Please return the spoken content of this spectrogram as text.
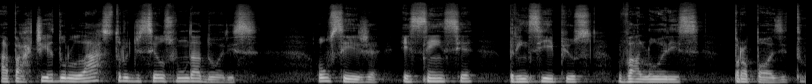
a partir do lastro de seus fundadores, ou seja, essência, princípios, valores, propósito.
